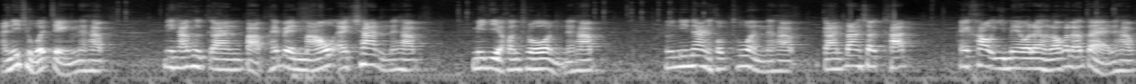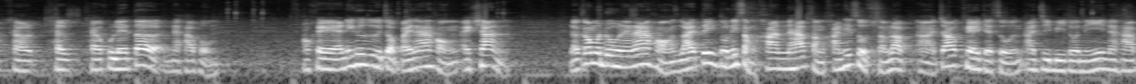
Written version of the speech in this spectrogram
อันนี้ถือว่าเจ๋งนะครับ นี่ครับคือการปรับให้เป็นเมาส์แอคชั่นนะครับ Media Control นะครับนู่นนี่นั่นครบถ้วนนะครับ การตั้งช็อตคัทให้เข้าอีเมลอะไรของเราก็แล้วแต่นะครับ Cal- Cal- Calculator นะครับผม โอเค อันนี้ก็คือจบไปหน้าของ Action แล้วก็มาดูในหน้าของ Lighting ตัวนี้สำคัญนะครับสำคัญที่สุดสำหรับเจ้า K70 RGB ตัวนี้นะครับ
